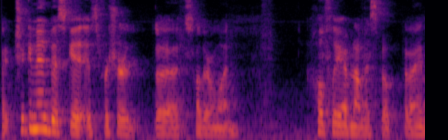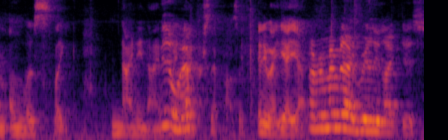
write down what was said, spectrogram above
like, chicken and biscuit is for sure the southern one. Hopefully, I have not misspoke, but I'm almost like ninety nine point nine percent positive. Anyway, yeah, yeah, I remember I really like this.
